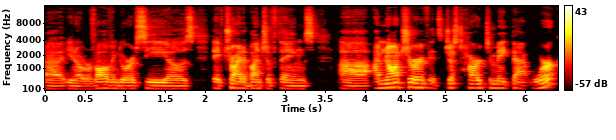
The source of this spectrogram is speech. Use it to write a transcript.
uh, you know revolving door of CEOs. They've tried a bunch of things. Uh, I'm not sure if it's just hard to make that work.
